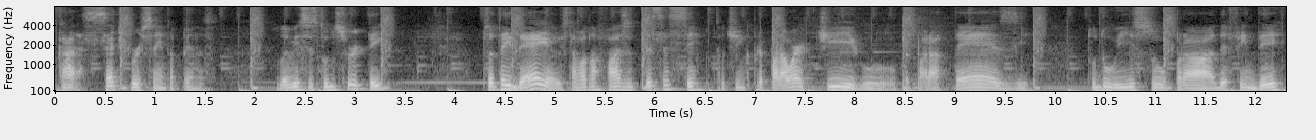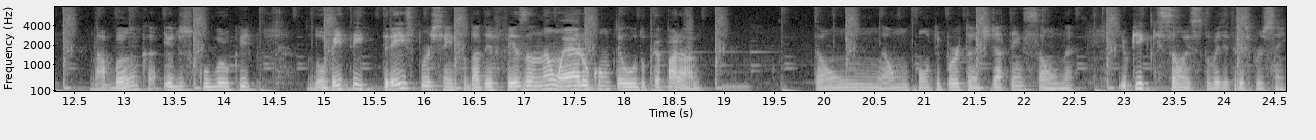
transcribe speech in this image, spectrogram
Cara, 7% apenas. Eu vi esse estudo, surtei. Pra você ter ideia, eu estava na fase do TCC. Eu tinha que preparar o artigo, preparar a tese, tudo isso para defender na banca. E eu descubro que 93% da defesa não era o conteúdo preparado. Então é um ponto importante de atenção, né? E o que, que são esses 93%?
